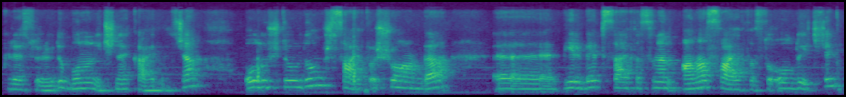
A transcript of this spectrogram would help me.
klasörüydü. Bunun içine kaydedeceğim. Oluşturduğum sayfa şu anda e, bir web sayfasının ana sayfası olduğu için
